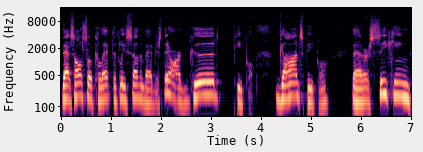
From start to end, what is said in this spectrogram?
that's also collectively Southern Baptist. There are good people, God's people that are seeking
